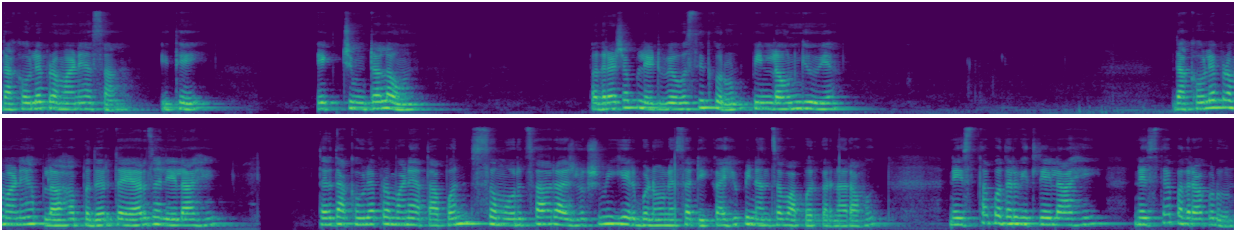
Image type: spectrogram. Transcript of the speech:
दाखवल्याप्रमाणे असा इथे एक चिमटा लावून पदराच्या प्लेट व्यवस्थित करून पिन लावून घेऊया. दाखवल्याप्रमाणे आपला हा पदर तयार झालेला आहे. तर दाखवल्याप्रमाणे आता आपण समोरचा राजलक्ष्मी घेर बनवण्यासाठी काही पिनांचा वापर करणार आहोत. नेस्ता पदर घेतलेला आहे. नेस्त्या पदराकडून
